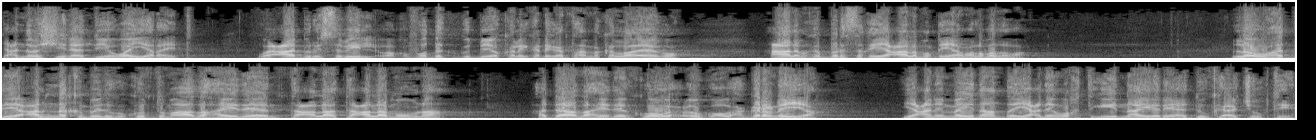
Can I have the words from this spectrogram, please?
Yacni noloshiina adduunya way yarayd. Waa caabiru sabiil waa qof wadda ka gudbay oo kale ka dhigan tahay marka loo eego caalamka barsakh iyo caalamulqiyaama labadaba. Low haddii annakum idinku kuntum aad ahaydeen taclamuuna haddii aad ahaydeen kuwo wax og oo wax garanaya yacni maydaan dayacdeen wakhtigiinaa yar ee adduunka aad joogteen.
